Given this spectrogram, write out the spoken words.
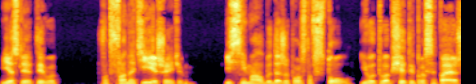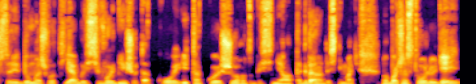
если ты вот, вот фанатеешь этим, и снимал бы даже просто в стол. И вот вообще ты просыпаешься и думаешь, вот я бы сегодня еще такой и такой шорт бы снял, тогда надо снимать. Но большинству людей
